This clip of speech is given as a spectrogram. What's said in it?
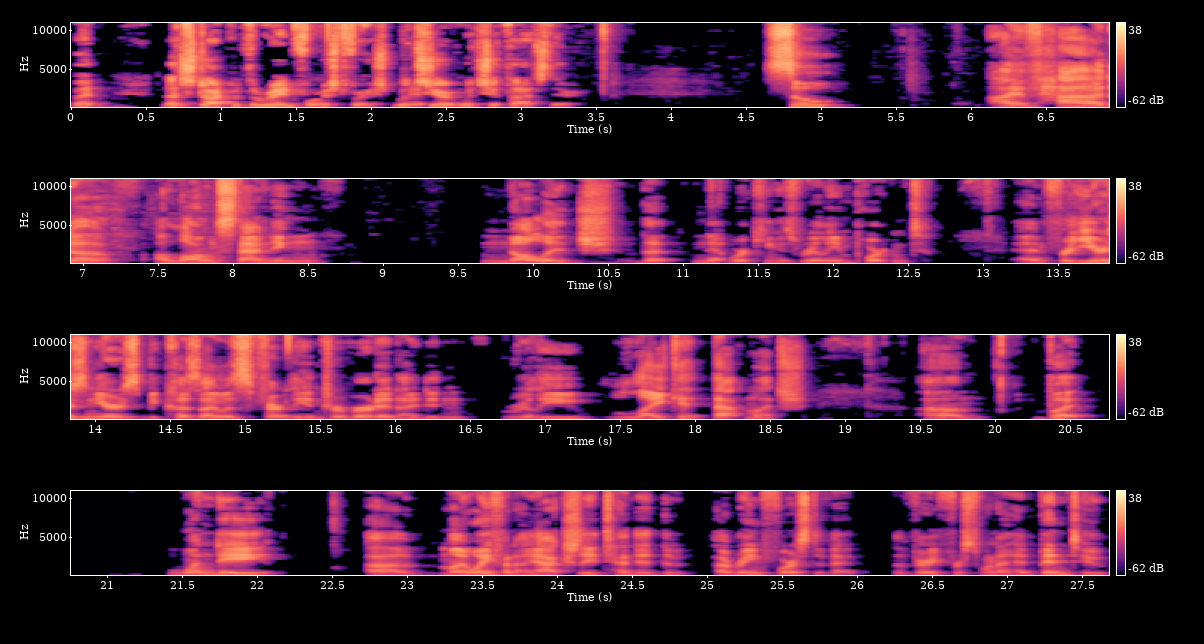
But mm-hmm. let's start with the rainforest first. What's okay. your what's your thoughts there? So, I've had a, a long-standing knowledge that networking is really important, and for years and years, because I was fairly introverted, I didn't really like it that much. Um, but one day uh, my wife and I actually attended the, a rainforest event, the very first one I had been to,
